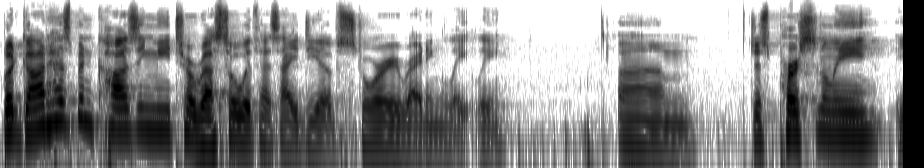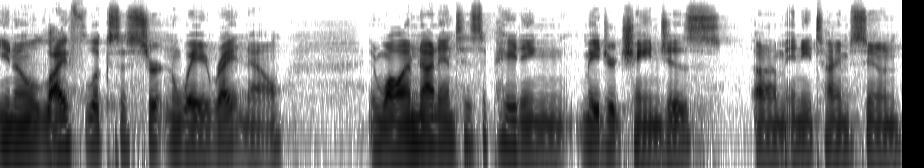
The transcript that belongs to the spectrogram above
but God has been causing me to wrestle with this idea of story writing lately. Um, just personally, you know, life looks a certain way right now. And while I'm not anticipating major changes um, anytime soon,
